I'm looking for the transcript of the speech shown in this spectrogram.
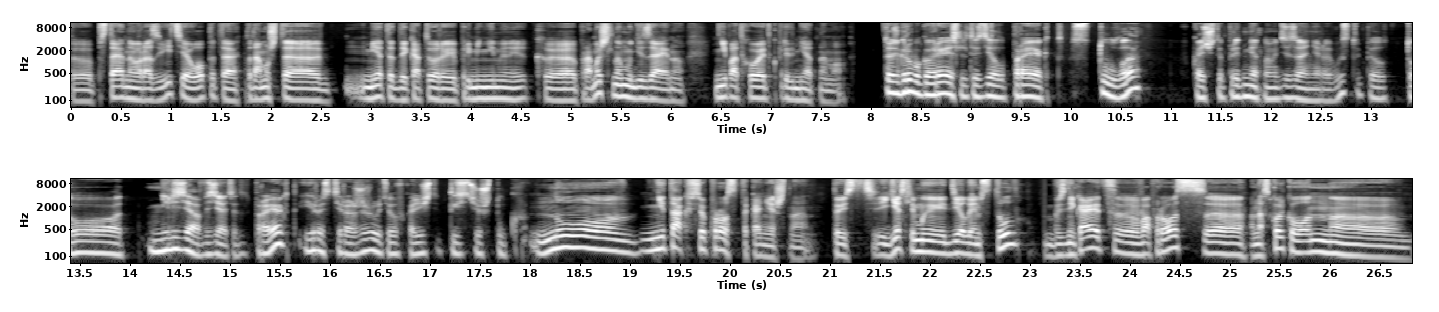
э, постоянного развития, опыта, потому что методы, которые применимы к промышленному дизайну, не подходят к предметному. То есть, грубо говоря, если ты сделал проект стула в качестве предметного дизайнера выступил, то нельзя взять этот проект и растиражировать его в количестве тысячи штук. Ну, не так все просто, конечно. То есть, если мы делаем стул, возникает вопрос, э, насколько он э,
